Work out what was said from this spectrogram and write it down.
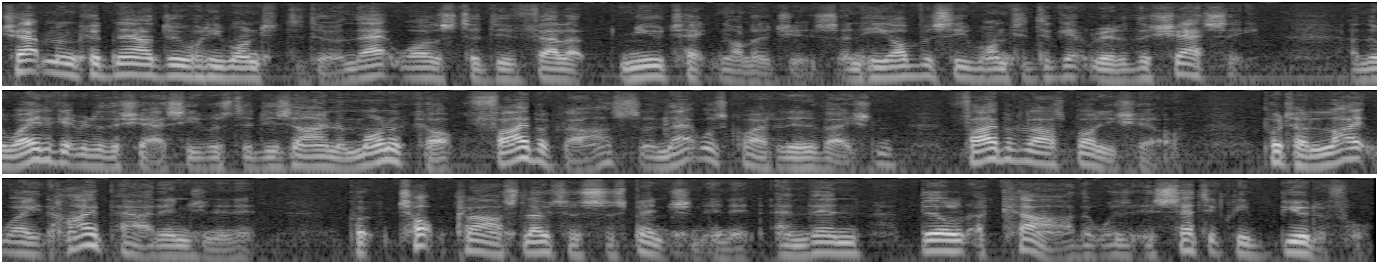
Chapman could now do what he wanted to do, and that was to develop new technologies. And he obviously wanted to get rid of the chassis. And the way to get rid of the chassis was to design a monocoque fiberglass, and that was quite an innovation, fiberglass body shell, put a lightweight, high-powered engine in it, put top-class Lotus suspension in it, and then build a car that was aesthetically beautiful.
